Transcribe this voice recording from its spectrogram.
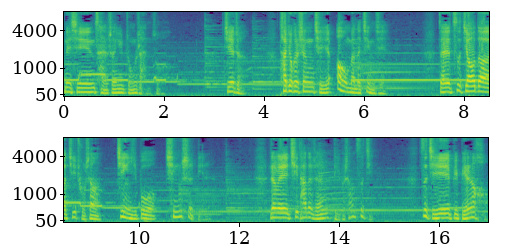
内心产生一种染着，接着他就会升起傲慢的境界，在自骄的基础上进一步轻视别人。认为其他的人比不上自己，自己比别人好，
